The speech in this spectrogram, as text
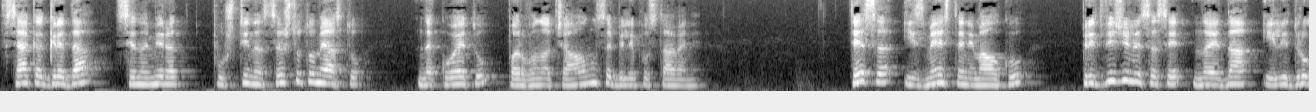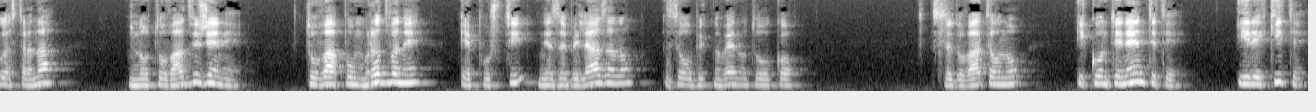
всяка греда се намират почти на същото място, на което първоначално са били поставени. Те са изместени малко, придвижили са се на една или друга страна, но това движение, това помръдване е почти незабелязано за обикновеното око. Следователно, и континентите, и реките,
